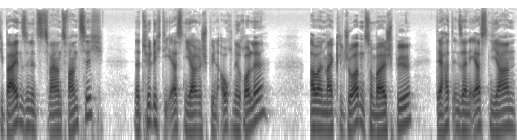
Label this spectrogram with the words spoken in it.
die beiden sind jetzt 22. Natürlich, die ersten Jahre spielen auch eine Rolle. Aber ein Michael Jordan zum Beispiel, der hat in seinen ersten Jahren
